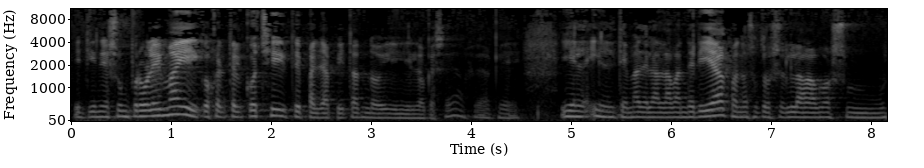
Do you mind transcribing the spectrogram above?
y tienes un problema y cogerte el coche y te para pitando y lo que sea. O sea que, y, en, el tema de la lavandería, cuando nosotros lavamos un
